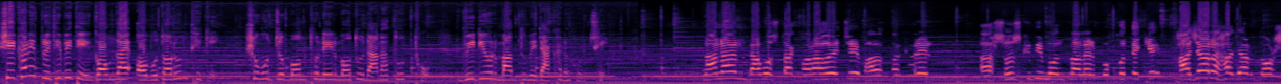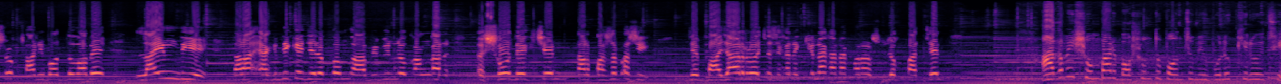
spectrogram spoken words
সেখানে পৃথিবীতে গঙ্গায় অবতরণ থেকে সমুদ্র মন্থনের মতো নানা তথ্য ভিডিওর মাধ্যমে দেখানো হচ্ছে। নানান ব্যবস্থা করা হয়েছে ভারত সরকারের সংস্কৃতি মন্ত্রণালয়ের পক্ষ থেকে। হাজার হাজার দর্শক সারিবদ্ধভাবে লাইন দিয়ে তারা একদিকে যেরকম বিভিন্ন গঙ্গার শো দেখছেন তার পাশাপাশি যে বাজার রয়েছে সেখানে কেনাকাটা করার সুযোগ পাচ্ছেন। আগামী সোমবার বসন্ত পঞ্চমী উপলক্ষে রয়েছে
